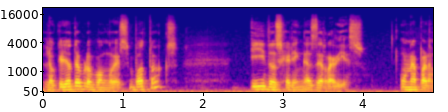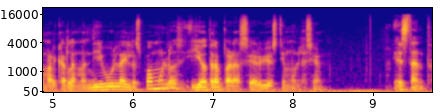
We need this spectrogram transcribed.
lo que yo te propongo es Botox y dos jeringas de radies. Una para marcar la mandíbula y los pómulos y otra para hacer bioestimulación. Es tanto.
